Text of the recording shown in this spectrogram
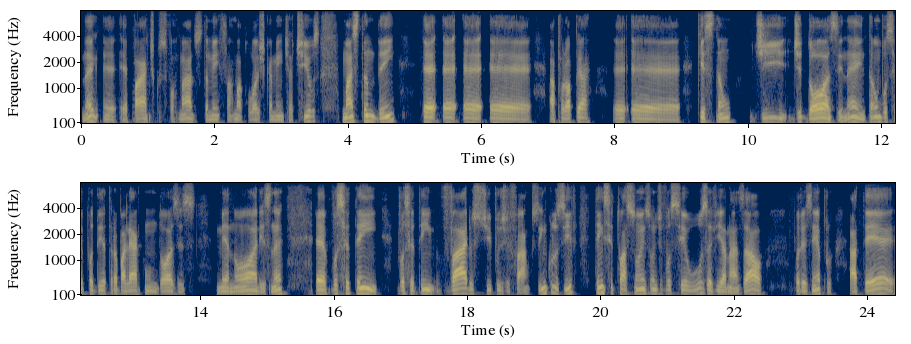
né, é, hepáticos formados, também farmacologicamente ativos, mas também é, é, é, é a própria é, é, questão de, de dose, né? Então, você poder trabalhar com doses menores, né? É, você tem você tem vários tipos de fármacos. Inclusive, tem situações onde você usa via nasal, por exemplo, até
